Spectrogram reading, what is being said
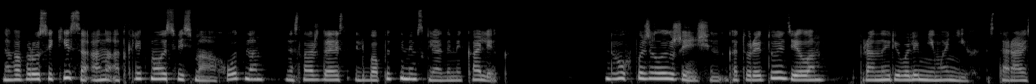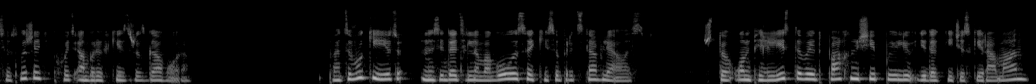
На вопросы Киса она откликнулась весьма охотно, наслаждаясь любопытными взглядами коллег – Двух пожилых женщин, которые то и дело проныривали мимо них, стараясь услышать хоть обрывки из разговора. Под звуки ее назидательного голоса Киса представлялась, что он перелистывает пахнущий пылью дидактический роман,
